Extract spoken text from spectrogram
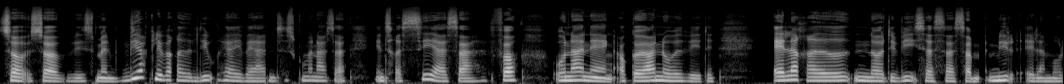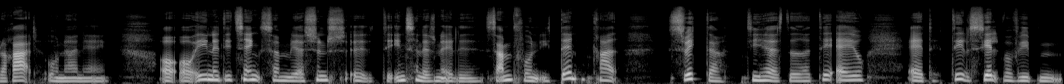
Så, så hvis man virkelig vil redde liv her i verden, så skulle man altså interessere sig for underernæring og gøre noget ved det allerede når det viser sig som mild eller moderat underernæring. Og, og en af de ting, som jeg synes, øh, det internationale samfund i den grad svigter de her steder, det er jo, at dels hjælper vi dem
